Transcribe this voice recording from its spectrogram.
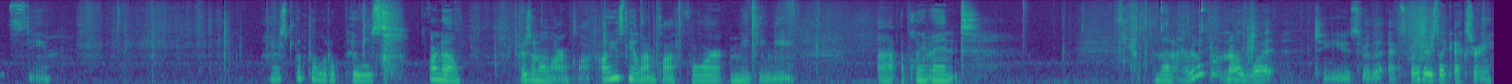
let's see. I'll just put the little pills, or no, there's an alarm clock. I'll use the alarm clock for making the uh, appointment. And then I really don't know what to use for the X. Oh, there's like X-ray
